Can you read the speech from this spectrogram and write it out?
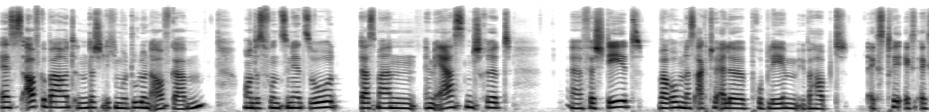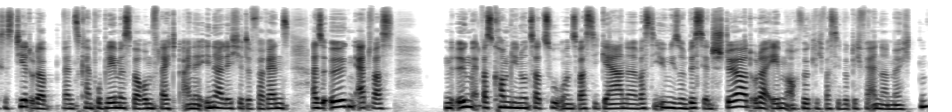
Es ist aufgebaut in unterschiedliche Module und Aufgaben. Und es funktioniert so, dass man im ersten Schritt äh, versteht, warum das aktuelle Problem überhaupt existiert oder wenn es kein Problem ist, warum vielleicht eine innerliche Differenz, also irgendetwas, mit irgendetwas kommen die Nutzer zu uns, was sie gerne, was sie irgendwie so ein bisschen stört oder eben auch wirklich, was sie wirklich verändern möchten.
